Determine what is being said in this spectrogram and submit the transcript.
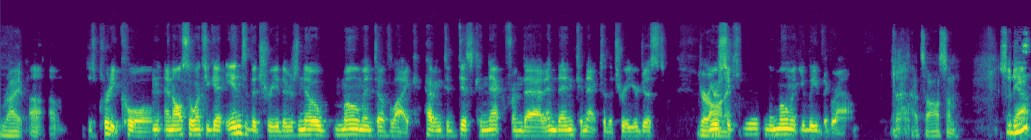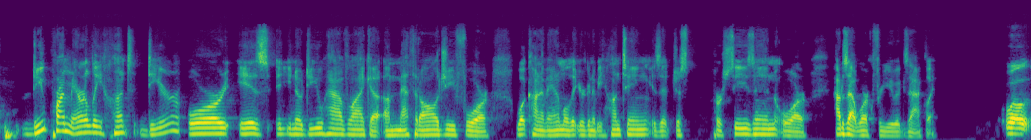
Right. Um, which is pretty cool. And, and also, once you get into the tree, there's no moment of like having to disconnect from that and then connect to the tree. You're just you're, you're secure from the moment you leave the ground. So. That's awesome. So do yeah. you do you primarily hunt deer, or is you know do you have like a, a methodology for what kind of animal that you're going to be hunting? Is it just per season, or how does that work for you exactly? Well,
